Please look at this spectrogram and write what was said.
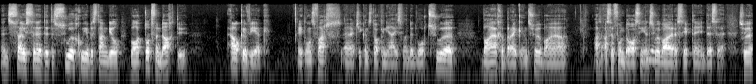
in souse. Dit is so 'n goeie bestanddeel waar tot vandag toe elke week het ons vars uh, chicken stock in die huis want dit word so baie gebruik in so baie as as 'n fondasie in so baie resepte en disse. So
